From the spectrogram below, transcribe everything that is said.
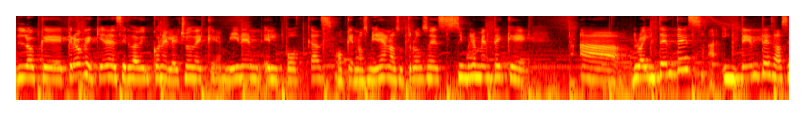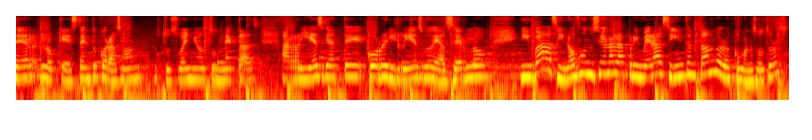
lo que creo que quiere decir David con el hecho de que miren el podcast o que nos miren a nosotros es simplemente que ah, lo intentes, ah, intentes hacer lo que esté en tu corazón, tus sueños, tus metas, arriesgate, corre el riesgo de hacerlo y va, si no funciona la primera, sigue intentándolo como nosotros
